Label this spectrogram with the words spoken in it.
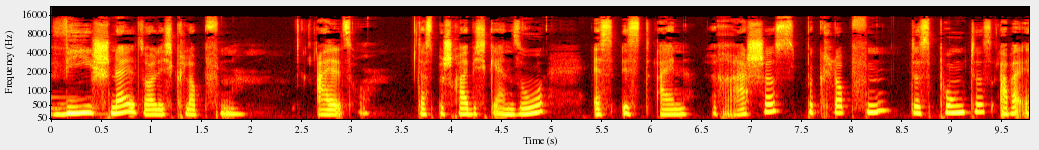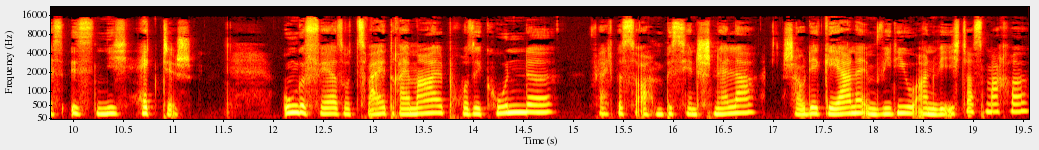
Wie schnell soll ich klopfen? Also, das beschreibe ich gern so. Es ist ein rasches Beklopfen des Punktes, aber es ist nicht hektisch ungefähr so zwei, dreimal pro Sekunde. Vielleicht bist du auch ein bisschen schneller. Schau dir gerne im Video an, wie ich das mache,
